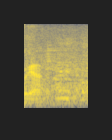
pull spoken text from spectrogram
we go.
